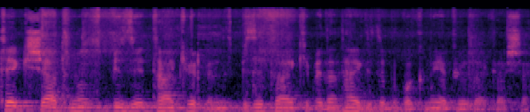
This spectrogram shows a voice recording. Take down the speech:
Tek şartımız bizi takip etmeniz. Bizi takip eden herkese bu bakımı yapıyoruz arkadaşlar.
